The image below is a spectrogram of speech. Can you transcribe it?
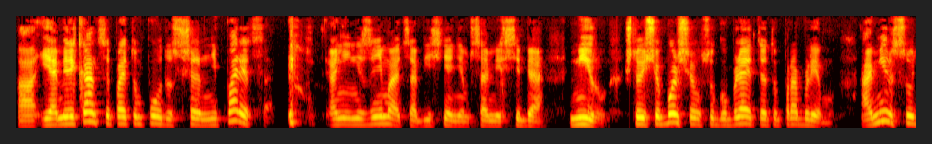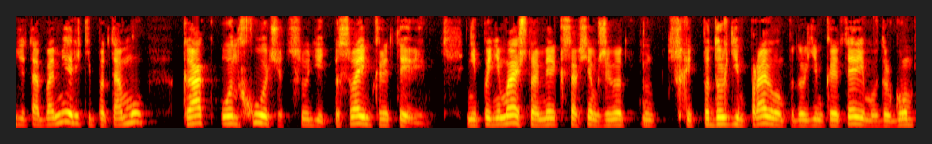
А, и американцы по этому поводу совершенно не парятся, они не занимаются объяснением самих себя миру, что еще больше усугубляет эту проблему. А мир судит об Америке потому, как он хочет судить, по своим критериям, не понимая, что Америка совсем живет ну, сказать, по другим правилам, по другим критериям, в другом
